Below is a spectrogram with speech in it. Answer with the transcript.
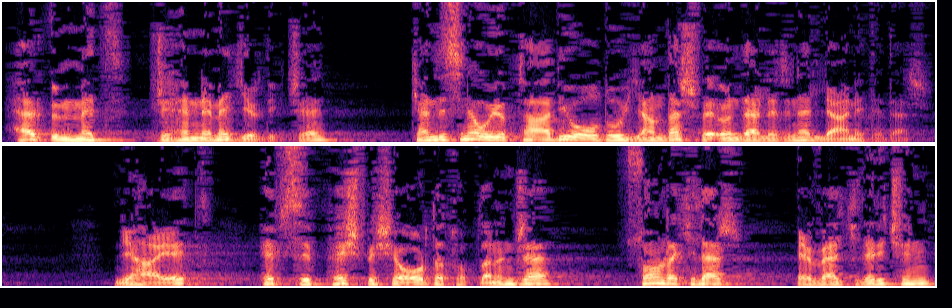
Her ümmet cehenneme girdikçe, kendisine uyup tabi olduğu yandaş ve önderlerine lanet eder. Nihayet hepsi peş peşe orada toplanınca, sonrakiler evvelkiler için,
